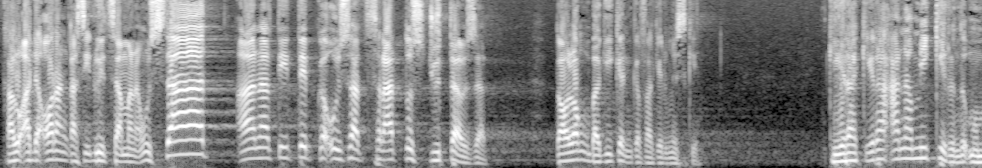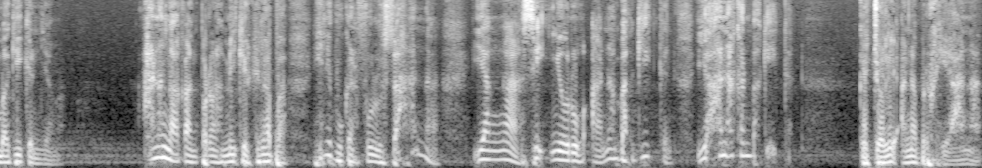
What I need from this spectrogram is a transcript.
Kalau ada orang kasih duit sama anak ustadz, Anak titip ke Ustadz 100 juta Ustadz. Tolong bagikan ke fakir miskin. Kira-kira anak mikir untuk membagikan jamaah. Anak nggak akan pernah mikir kenapa. Ini bukan fulus anak. Yang ngasih nyuruh anak bagikan. Ya anak akan bagikan. Kecuali anak berkhianat.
